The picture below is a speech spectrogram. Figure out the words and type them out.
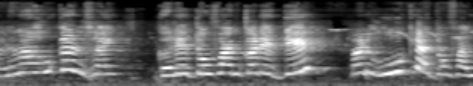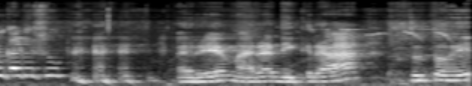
ભણવા હું કેમ જાય? ઘરે તોફાન કરે તે? પણ હું ક્યાં તોફાન કરું છું? અરે મારા દીકરા તું તો એ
